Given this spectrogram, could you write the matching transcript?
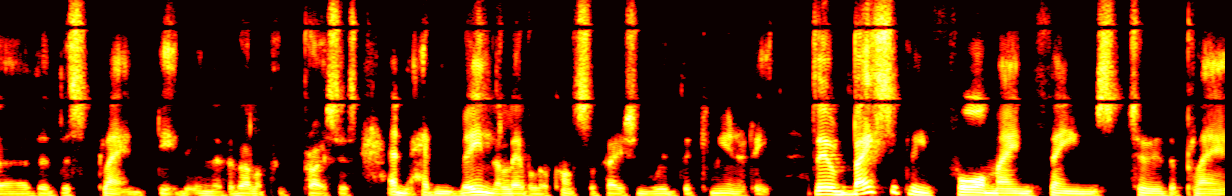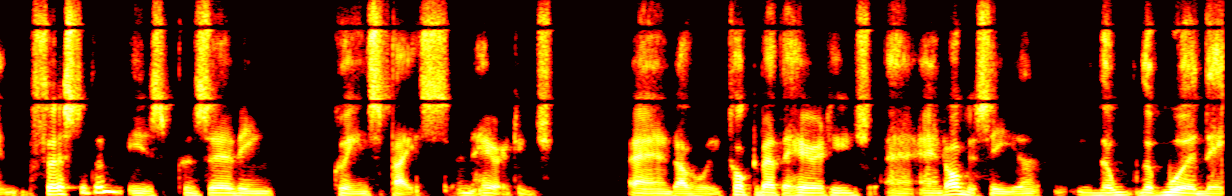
uh, that this plan did in the development process, and there hadn't been the level of consultation with the community. There are basically four main themes to the plan. First of them is preserving green space and heritage. And I've already talked about the heritage, and obviously uh, the the word there,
